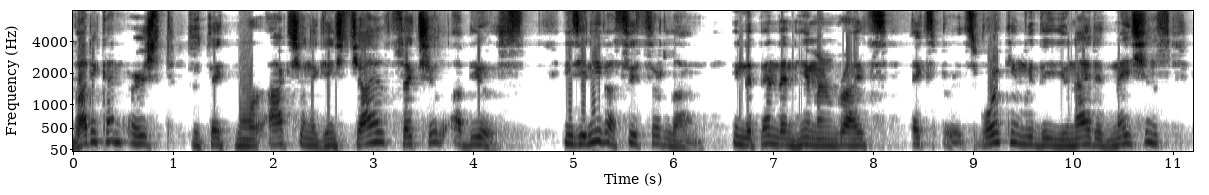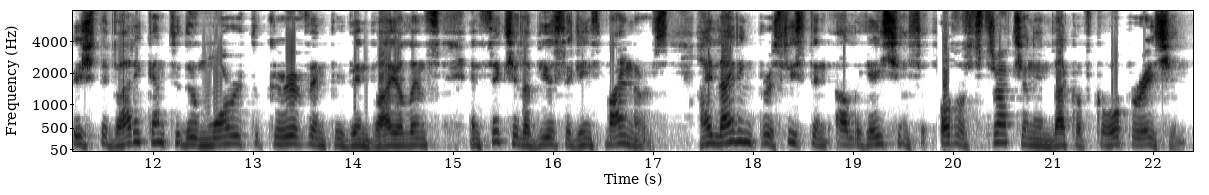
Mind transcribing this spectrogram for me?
Vatican urged to take more action against child sexual abuse. In Geneva, Switzerland, independent human rights experts working with the United Nations urged the Vatican to do more to curb and prevent violence and sexual abuse against minors, highlighting persistent allegations of obstruction and lack of cooperation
